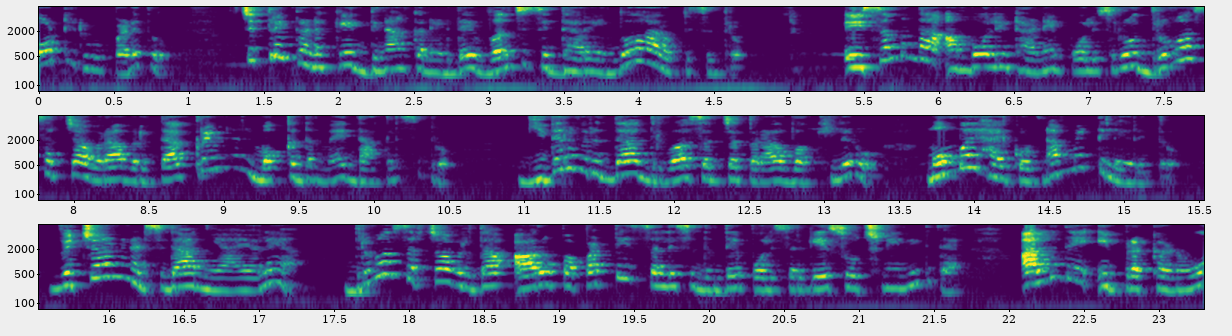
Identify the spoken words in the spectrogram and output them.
ಕೋಟಿ ರು ಪಡೆದು ಚಿತ್ರೀಕರಣಕ್ಕೆ ದಿನಾಂಕ ನೀಡದೆ ವಂಚಿಸಿದ್ದಾರೆ ಎಂದು ಆರೋಪಿಸಿದ್ರು. ಈ ಸಂಬಂಧ ಅಂಬೋಲಿ ಠಾಣೆ ಪೊಲೀಸರು ಧ್ರುವ ಸರ್ಜಾ ಅವರ ವಿರುದ್ಧ ಕ್ರಿಮಿನಲ್ ಮೊಕದ್ದಮೆ ದಾಖಲಿಸಿದ್ರು. ಇದರ ವಿರುದ್ಧ ಧ್ರುವ ಸರ್ಜಾ ಪರ ವಕೀಲರು ಮುಂಬೈ ಹೈಕೋರ್ಟ್ನ ಮೆಟ್ಟಿಲೇರಿದ್ರು. ವಿಚಾರಣೆ ನಡೆಸಿದ ನ್ಯಾಯಾಲಯ, ಧ್ರುವ ಸರ್ಜಾ ವಿರುದ್ಧ ಆರೋಪ ಪಟ್ಟಿ ಸಲ್ಲಿಸದಂತೆ ಪೊಲೀಸರಿಗೆ ಸೂಚನೆ ನೀಡಿದೆ. ಅಲ್ಲದೆ ಈ ಪ್ರಕರಣವು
